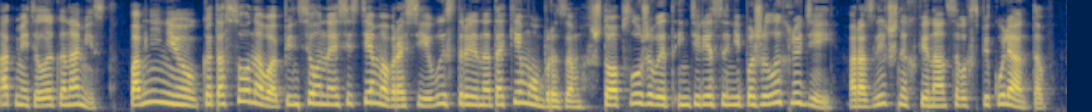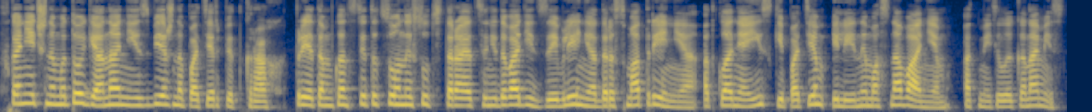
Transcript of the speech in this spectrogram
отметил экономист. По мнению Катасонова, пенсионная система в России выстроена таким образом, что обслуживает интересы не пожилых людей, а различных финансовых спекулянтов. В конечном итоге она неизбежно потерпит крах. При этом Конституционный суд старается не доводить заявления до рассмотрения, отклоняя иски по тем или иным основаниям, отметил экономист.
